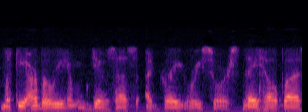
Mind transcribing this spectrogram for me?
But the Arboretum gives us a great resource. They help us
